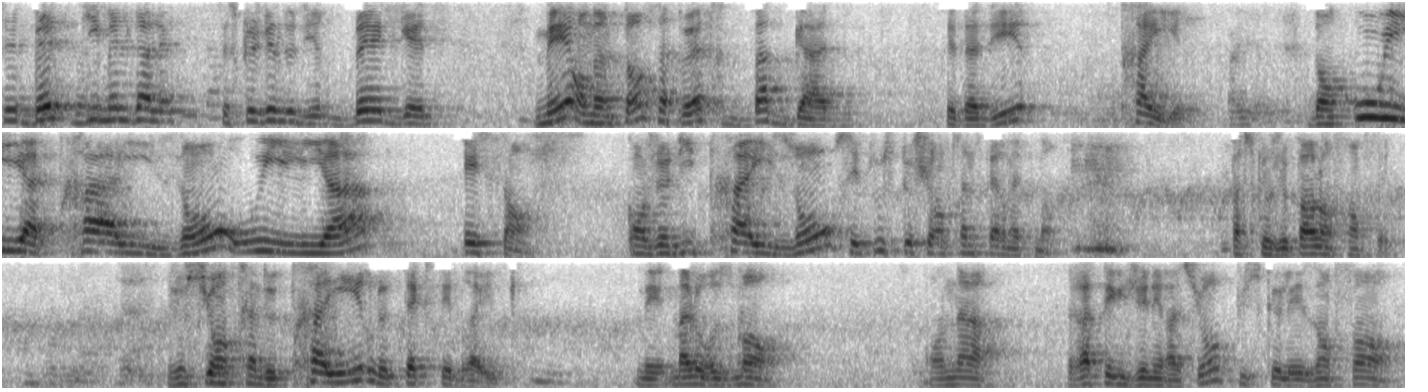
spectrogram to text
C'est Bet, Gimel, Dalef. C'est ce que je viens de dire. Beget. Mais en même temps, ça peut être bagad, c'est-à-dire trahir. Donc, où il y a trahison, où il y a essence. Quand je dis trahison, c'est tout ce que je suis en train de faire maintenant. Parce que je parle en français. Je suis en train de trahir le texte hébraïque. Mais malheureusement, on a raté une génération, puisque les enfants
